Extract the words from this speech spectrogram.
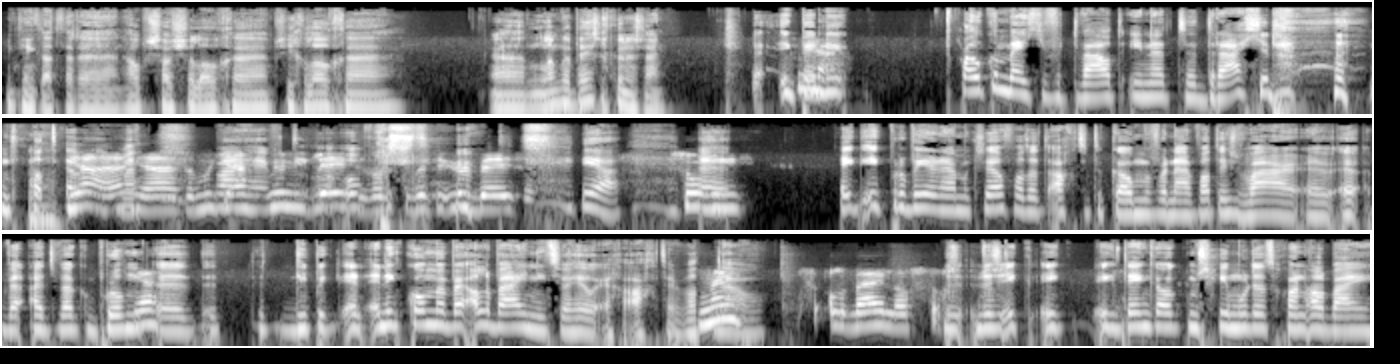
Ik denk dat er eh, een hoop sociologen, psychologen eh, lang mee bezig kunnen zijn. Ik ben Ja. Ook een beetje verdwaald in het eh, draadje. dat Ja, ja, dat moet je eigenlijk nu niet lezen, want je bent een uur bezig. Ja, Sorry. ik, ik probeer er namelijk zelf altijd achter te komen van nou, wat is waar, eh, eh, uit welke bron Ja. eh, diep ik. En, en ik kom er bij allebei niet zo heel erg achter. Wat nee, nou? het is allebei lastig. Dus, dus ik, ik, ik denk ook, misschien moet het gewoon allebei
